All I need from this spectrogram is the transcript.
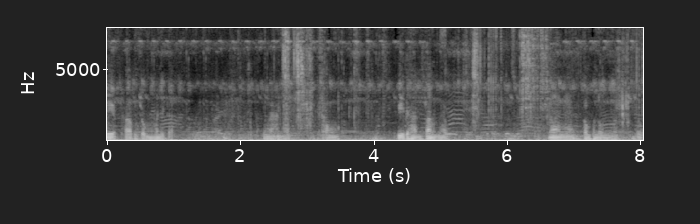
นี้พาไปชมบรรยากาศงานครับของปีทหารช่างนะครับหน้างานคำพนมครับเดี๋ยว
